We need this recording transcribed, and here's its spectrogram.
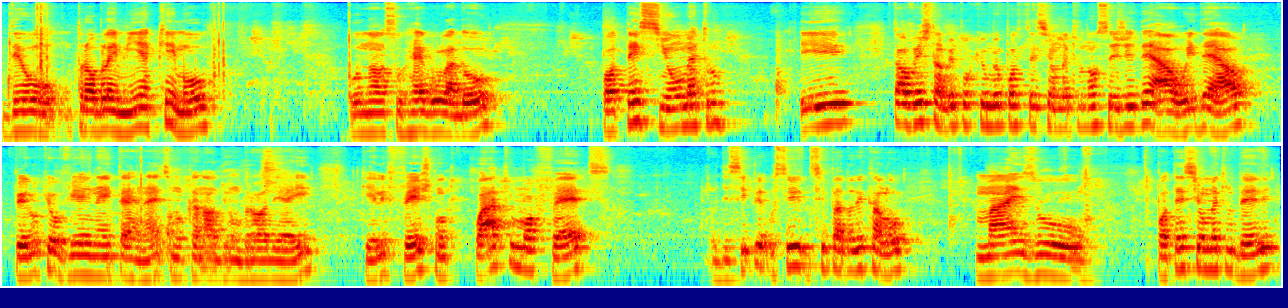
deu um probleminha, queimou o nosso regulador, potenciômetro e talvez também porque o meu potenciômetro não seja ideal. O ideal, pelo que eu vi aí na internet, no canal de um brother aí, que ele fez com quatro MOFETs, o dissipador de calor, mais o potenciômetro dele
